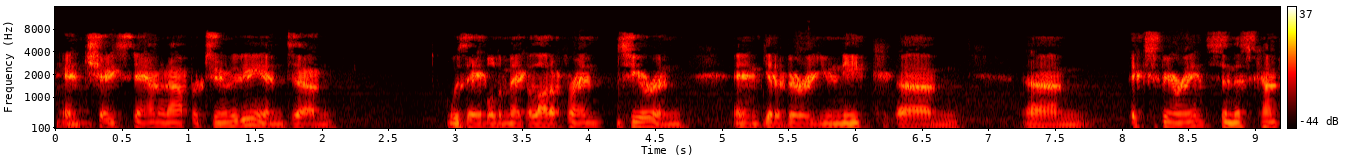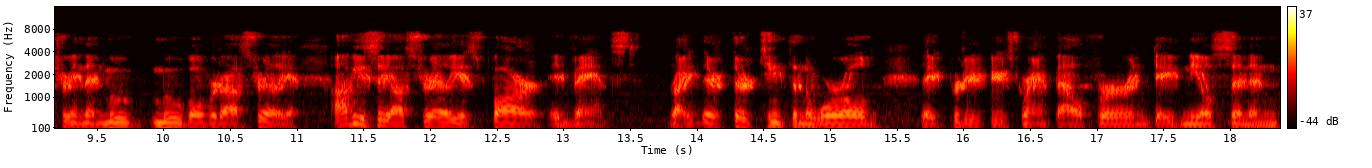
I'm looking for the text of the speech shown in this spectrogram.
and chased down an opportunity and, um, was able to make a lot of friends here and, and get a very unique, um, um, experience in this country and then move, move over to Australia. Obviously, Australia is far advanced right? They're 13th in the world. They've produced Grant Balfour and Dave Nilsson, and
